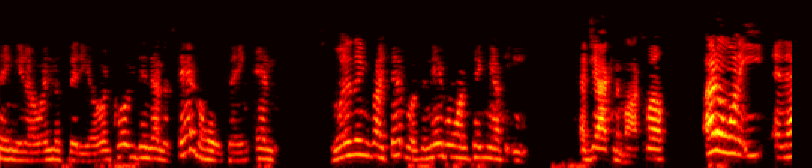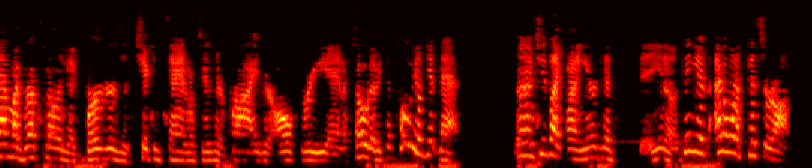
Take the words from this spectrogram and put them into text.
thing, you know, in this video, and Chloe didn't understand the whole thing, and one of the things I said was the neighbor wanted to take me out to eat at Jack in the Box. Well, I don't want to eat and have my breath smelling like burgers or chicken sandwiches or fries or all three and a soda because Chloe will get mad. And she's like, well, you're just you know, The thing is, I don't want to piss her off,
